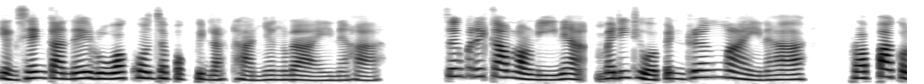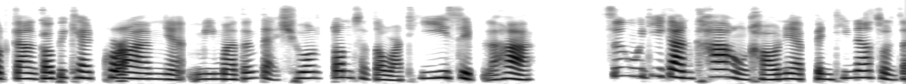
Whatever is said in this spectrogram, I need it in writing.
อย่างเช่น การได้รู้ว่าควรจะปกปิดหลักฐานอย่างไรนะคะ ซึ่งพฤติกรรมเหล่านี้เนี่ยไม่ได้ถือว่าเป็นเรื่องใหม่นะคะ เพราะปรากฏการณ์ copycat crime เนี่ยมีมาตั้งแต่ช่วงต้นศตวรรษที่ 20 แล้วค่ะ ซึ่งวิธีการฆ่าของเขาเนี่ยเป็นที่น่าสนใจ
